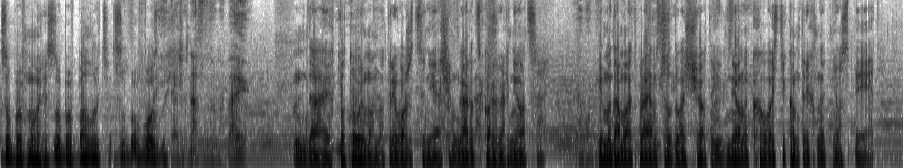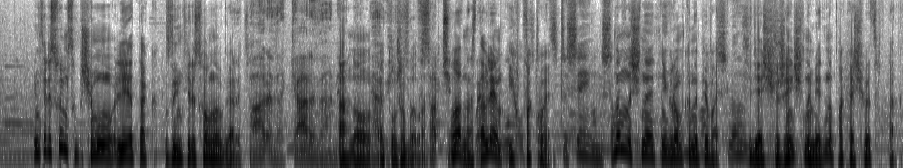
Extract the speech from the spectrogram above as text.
Зубы в море, зубы в болоте, зубы в воздухе. Да, их тут уйма, но тревожиться не о чем. Гаррет скоро вернется. И мы домой отправимся в два счета, ягненок хвостиком тряхнуть не успеет. Интересуемся, почему Лея так заинтересована в Гаррете. А, ну, это уже было. Ладно, оставляем их в покое. Дом начинает негромко напевать. Сидящая женщина медленно покачивается в такт.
